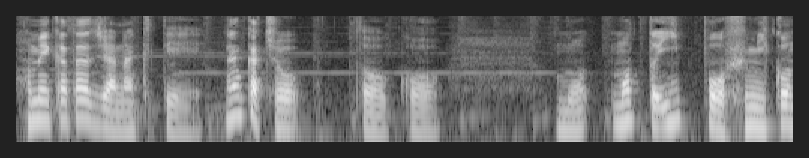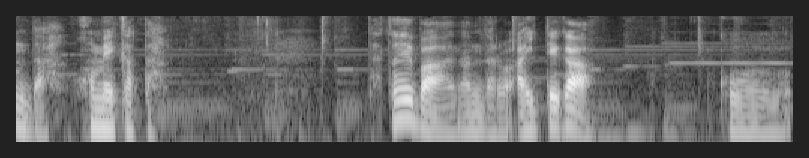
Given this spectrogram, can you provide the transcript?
褒め方じゃなくてなんかちょっとこうももっと一歩踏み込んだ褒め方。例えばなんだろう相手がこ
